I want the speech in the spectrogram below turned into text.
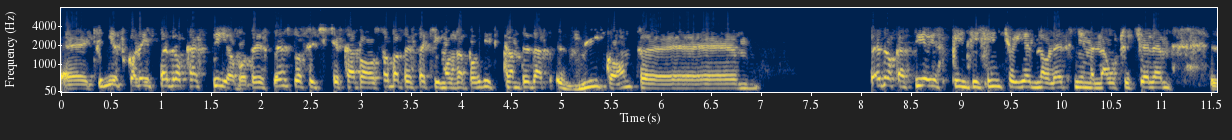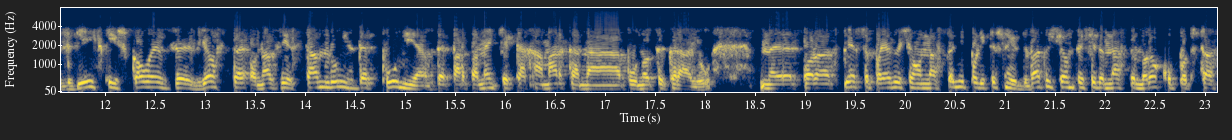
E, kim jest z kolei Pedro Castillo, bo to jest też dosyć ciekawa osoba, to jest taki, można powiedzieć, kandydat znikąd. E, Pedro Castillo jest 51-letnim nauczycielem z wiejskiej szkoły w wiosce o nazwie San Luis de Punia w departamencie Cajamarca na północy kraju. E, po raz pierwszy pojawił się on na scenie politycznej w 2017 roku podczas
